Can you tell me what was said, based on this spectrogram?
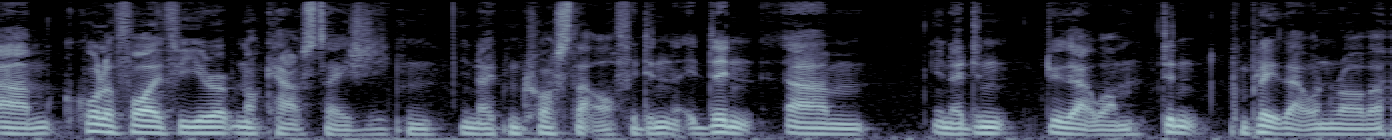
um, qualify for Europe knockout stages. You can you know can cross that off. He didn't it didn't um, you know didn't do that one. Didn't complete that one rather.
